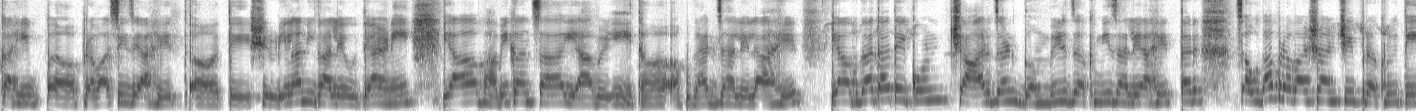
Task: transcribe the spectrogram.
काही प्रवासी जे आहेत ते शिर्डीला निघाले होते आणि या भाविकांचा यावेळी इथं अपघात झालेला आहे. या अपघातात एकूण चार जण गंभीर जखमी झाले आहेत तर चौदा प्रवाशांची प्रकृती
